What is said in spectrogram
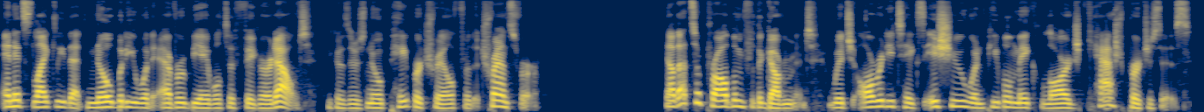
and it's likely that nobody would ever be able to figure it out because there's no paper trail for the transfer. Now, that's a problem for the government, which already takes issue when people make large cash purchases.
